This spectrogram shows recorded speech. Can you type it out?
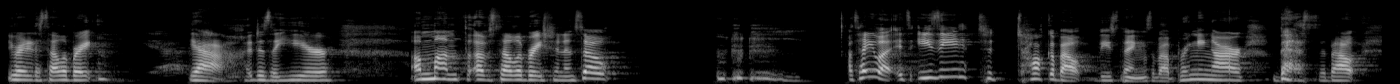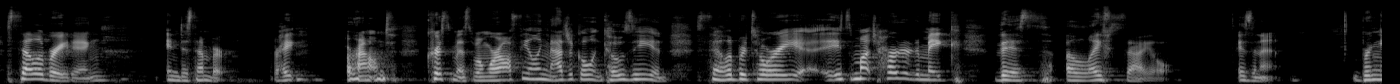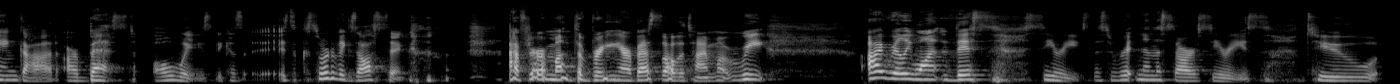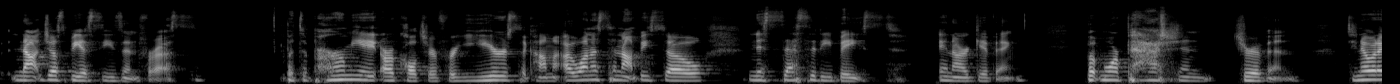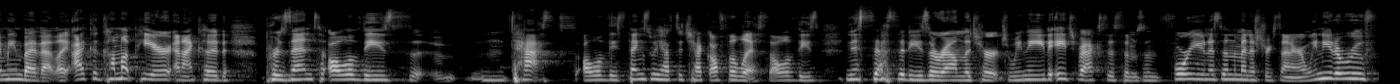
You ready to celebrate? Yeah, yeah it is a year, a month of celebration. And so, I'll tell you what, it's easy to talk about these things, about bringing our best, about celebrating in December, right? Around Christmas when we're all feeling magical and cozy and celebratory. It's much harder to make this a lifestyle, isn't it? Bringing God our best always because it's sort of exhausting after a month of bringing our best all the time. We, I really want this series, this Written in the Stars series, to not just be a season for us, but to permeate our culture for years to come. I want us to not be so necessity based in our giving, but more passion driven. Do you know what I mean by that? Like I could come up here and I could present all of these uh, tasks all of these things we have to check off the list, all of these necessities around the church. We need HVAC systems and four units in the ministry center. We need a roof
